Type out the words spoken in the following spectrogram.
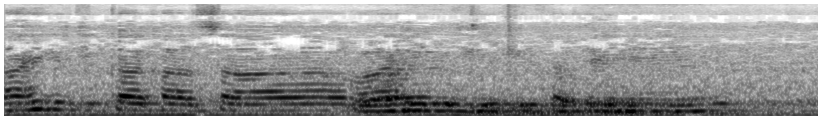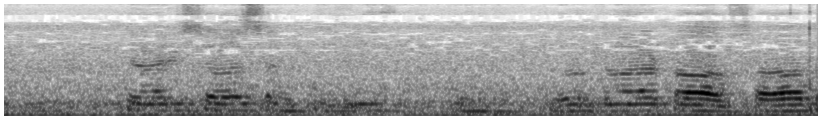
ਵਾਹਿਗੁਰੂ ਜੀ ਕਾ ਖਾਲਸਾ, ਵਾਹਿਗੁਰੂ ਜੀ ਕੀ ਫਤਿਹ। ਪਿਆਰੀ ਸਾਧ ਸੰਗਤ ਗੁਰਦੁਆਰਾ ਢਾਲ ਸਾਹਿਬ।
